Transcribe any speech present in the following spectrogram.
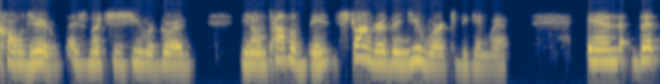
called you as much as you were good you know and probably stronger than you were to begin with. And but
